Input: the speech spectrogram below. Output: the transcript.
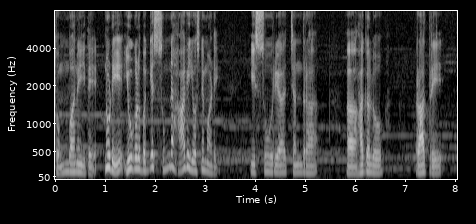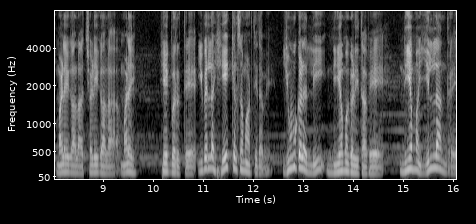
ತುಂಬಾನೇ ಇದೆ. ನೋಡಿ, ಇವುಗಳ ಬಗ್ಗೆ ಸುಮ್ಮನೆ ಹಾಗೆ ಯೋಚನೆ ಮಾಡಿ. ಈ ಸೂರ್ಯ, ಚಂದ್ರ ಹಗಲು, ರಾತ್ರಿ ಮಳೆಗಾಲ, ಚಳಿಗಾಲ, ಮಳೆ ಹೇಗೆ ಬರುತ್ತೆ? ಇವೆಲ್ಲ ಹೇಗೆ ಕೆಲಸ ಮಾಡ್ತಿದ್ದಾವೆ ಇವುಗಳಲ್ಲಿ ನಿಯಮಗಳಿದ್ದಾವೆ ನಿಯಮ ಇಲ್ಲ ಅಂದರೆ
